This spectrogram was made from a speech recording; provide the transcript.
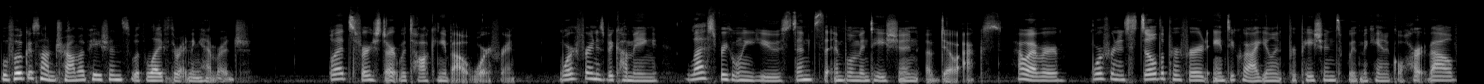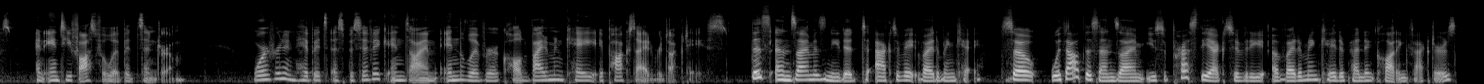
We'll focus on trauma patients with life threatening hemorrhage. Let's first start with talking about warfarin. Warfarin is becoming less frequently used since the implementation of DOACs. However, warfarin is still the preferred anticoagulant for patients with mechanical heart valves and antiphospholipid syndrome. Warfarin inhibits a specific enzyme in the liver called vitamin K epoxide reductase. This enzyme is needed to activate vitamin K. So, without this enzyme, you suppress the activity of vitamin K dependent clotting factors,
